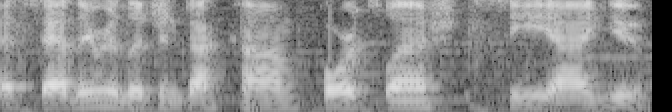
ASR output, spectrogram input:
at sadlierreligion.com forward slash CIU.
